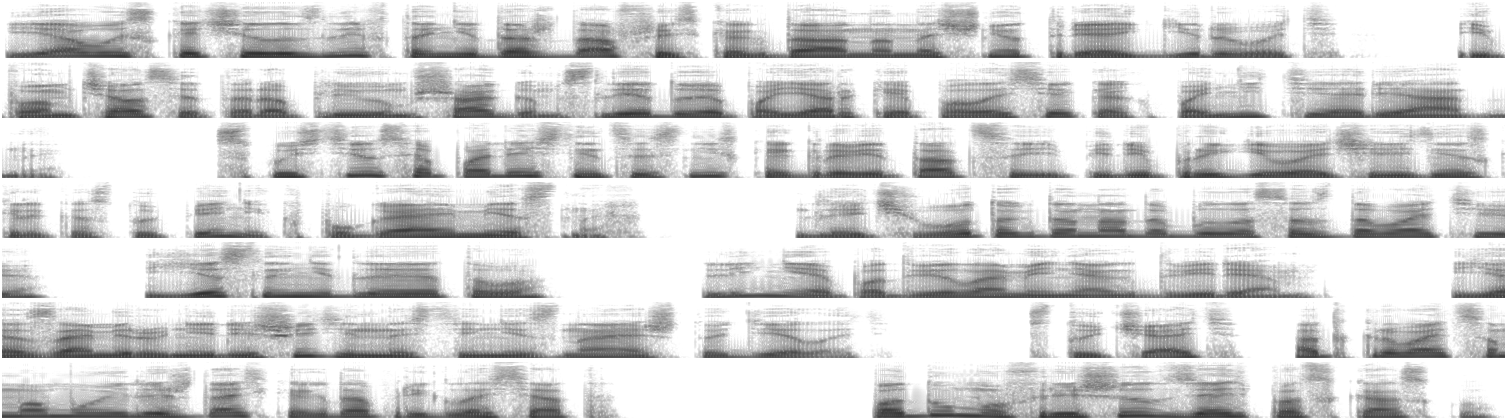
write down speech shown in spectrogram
Я выскочил из лифта, не дождавшись, когда она начнет реагировать, и помчался торопливым шагом, следуя по яркой полосе, как по нити Ариадны. Спустился по лестнице с низкой гравитацией, перепрыгивая через несколько ступенек, пугая местных. Для чего тогда надо было создавать ее, если не для этого? Линия подвела меня к дверям. Я замер в нерешительности, не зная, что делать. Стучать, открывать самому или ждать, когда пригласят. Подумав, решил взять подсказку.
